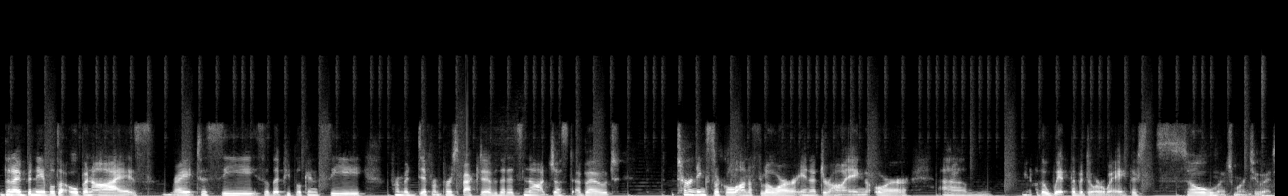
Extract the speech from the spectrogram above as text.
that I've been able to open eyes, right, to see so that people can see from a different perspective that it's not just about turning circle on a floor in a drawing or um, you know, the width of a doorway. There's so much more to it.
